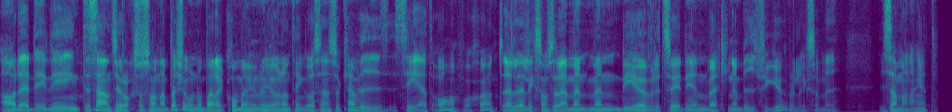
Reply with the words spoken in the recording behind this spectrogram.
Ja, det, det, det, är intressant hur också sådana personer bara kommer in och gör någonting och sen så kan vi se att åh, vad skönt. Eller liksom sådär, men, men det i övrigt så är det en, verkligen en bifigur liksom i, i sammanhanget.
